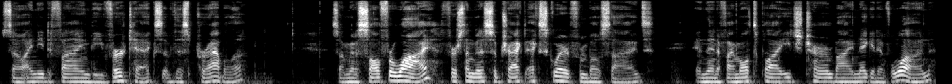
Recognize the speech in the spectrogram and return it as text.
so I need to find the vertex of this parabola. So I'm going to solve for y. First I'm going to subtract x squared from both sides, and then if I multiply each term by negative 1,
